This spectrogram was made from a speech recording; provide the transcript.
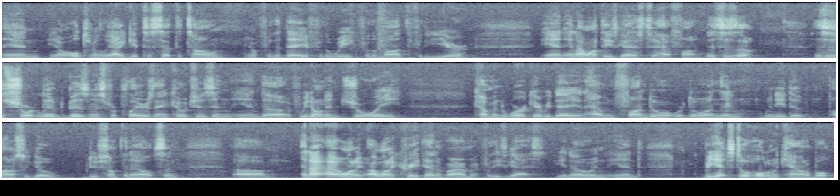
and you know, ultimately, I get to set the tone, you know, for the day, for the week, for the month, for the year, and and I want these guys to have fun. This is a this is a short-lived business for players and coaches, and and uh, if we don't enjoy coming to work every day and having fun doing what we're doing, then we need to honestly go do something else. And um, and I want to I want to create that environment for these guys, you know, and and but yet still hold them accountable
